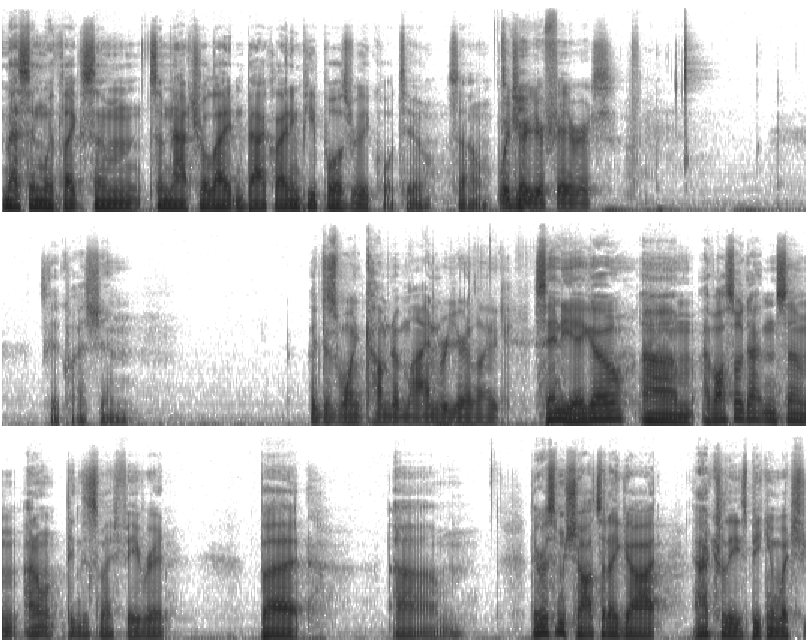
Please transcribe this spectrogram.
messing with like some some natural light and backlighting people is really cool too. So, which are your favorites? It's a good question. Like, does one come to mind where you're like San Diego? Um, I've also gotten some. I don't think this is my favorite, but um, there were some shots that I got. Actually, speaking of which,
